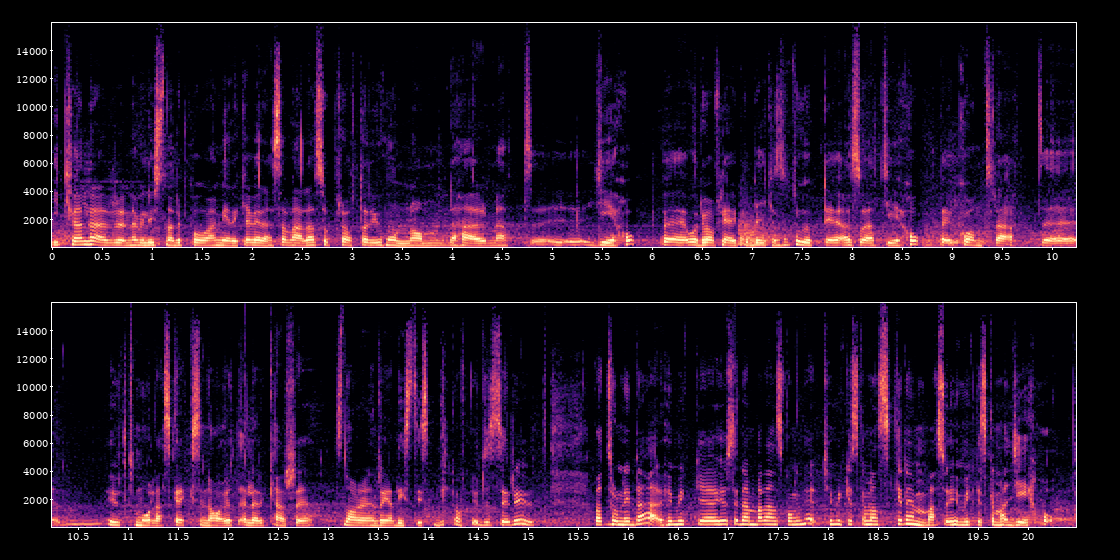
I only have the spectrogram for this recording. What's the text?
Ikväll här när vi lyssnade på Amerika Vera Zavala så pratade ju hon om det här med att eh, ge hopp eh, och det var flera i publiken som tog upp det, alltså att ge hopp kontra att utmåla skräckscenariot eller kanske snarare en realistisk bild av hur det ser ut. Vad tror ni där? Hur, mycket, hur ser den balansgången ut? Hur mycket ska man skrämmas och hur mycket ska man ge hopp?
